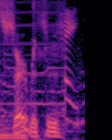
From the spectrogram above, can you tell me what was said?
services.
